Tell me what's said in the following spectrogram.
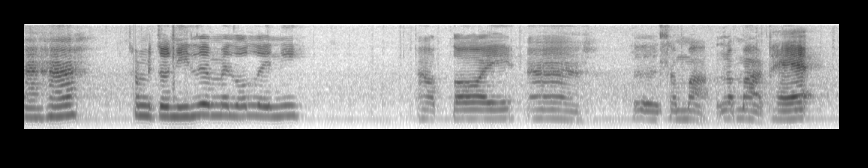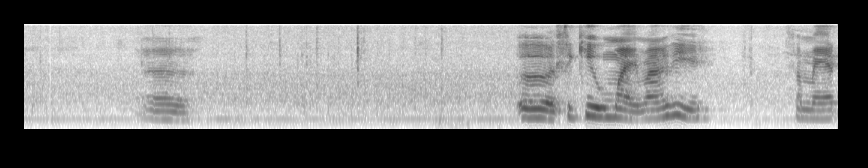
อะฮะทำไมตัวนี้เลื่อนไม่ลดเลยนี่ อ้าวต่อย อ่า เออ สมัครละหมาดแท้เออ เออ สกิลใหม่มาทีสมัท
